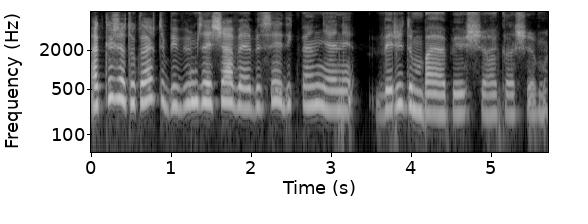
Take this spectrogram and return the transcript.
Arkadaşlar Tokalar'da birbirimize eşya verebilseydik ben yani verirdim bayağı bir eşya arkadaşlarıma.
